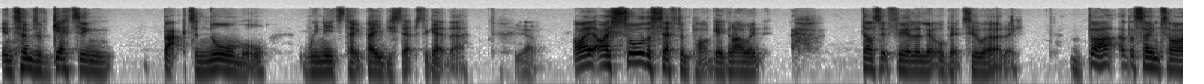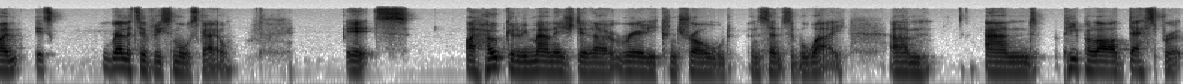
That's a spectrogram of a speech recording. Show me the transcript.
in terms of getting back to normal, we need to take baby steps to get there. Yeah. I, I saw the Sefton Park gig and I went, does it feel a little bit too early? But at the same time, it's relatively small scale. It's, I hope, going to be managed in a really controlled and sensible way. Um, and people are desperate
